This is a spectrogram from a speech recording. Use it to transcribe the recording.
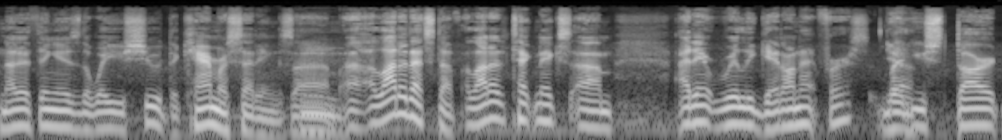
Another thing is the way you shoot, the camera settings, um, Mm. a, a lot of that stuff, a lot of the techniques. Um, I didn't really get on at first, Yeah. but you start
